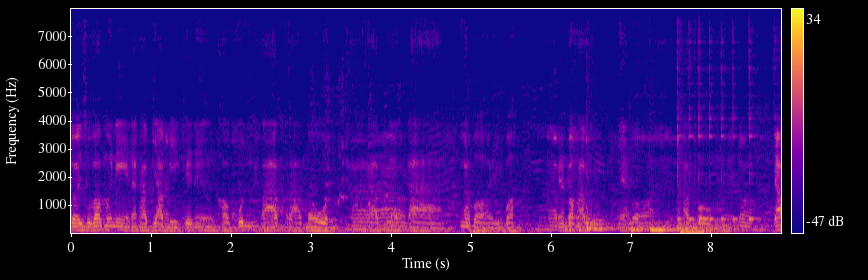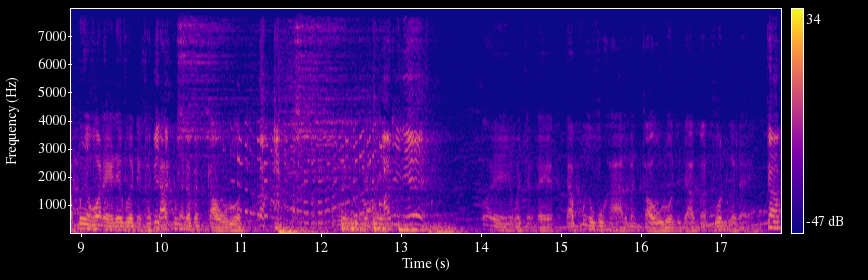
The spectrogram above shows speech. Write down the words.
โดยเฉพาะมื้อนี้นะครับย้ำอีกทีหนึงขอบคุณป้าปราโมทนะครับครับแล้วก็พี่บอยบ่ครับเป็นบ่ครับเนี่ยบอย ครับผมเนาะจับมือบ่ได้เลยเพิ่นเนี่ยครับจับมือแล้วมันเก่าเลย เออเป็นจังไดเอาดีโอ้ยว่าจังไดจับมือผู้ขาแล้วมันเก่าโลดอาจารย์มันพ่นก็ได้ ๆกับ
